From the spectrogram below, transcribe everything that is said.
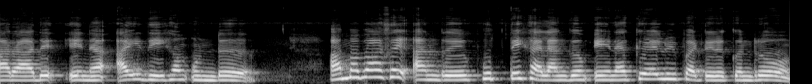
ஆறாது என ஐதீகம் உண்டு. அமாவாசை அன்று புத்தி கலங்கும் என கேள்விப்பட்டிருக்கின்றோம்.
